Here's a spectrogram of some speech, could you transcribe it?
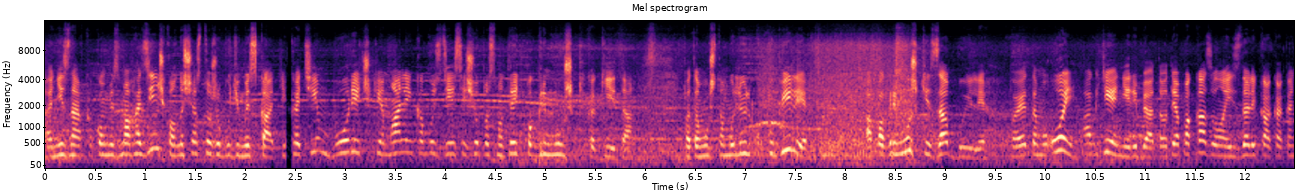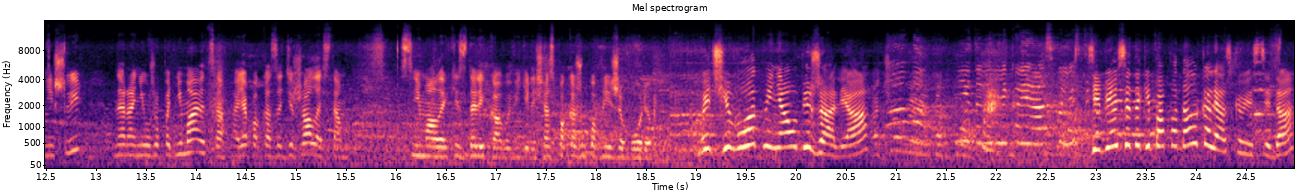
Э, не знаю, в каком из магазинчиков, но сейчас тоже будем искать. И хотим Боречке, маленькому здесь еще посмотреть погремушки какие-то. Потому что мы люльку купили, а погремушки забыли. Поэтому, ой, а где они, ребята? Вот я показывала издалека, как они шли. Наверное, они уже поднимаются, а я пока задержалась там, снимала их издалека, вы видели. Сейчас покажу поближе Борю. Вы чего от меня убежали, а? А что вы так Нет, Тебе все-таки папа дал коляску вести, да?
